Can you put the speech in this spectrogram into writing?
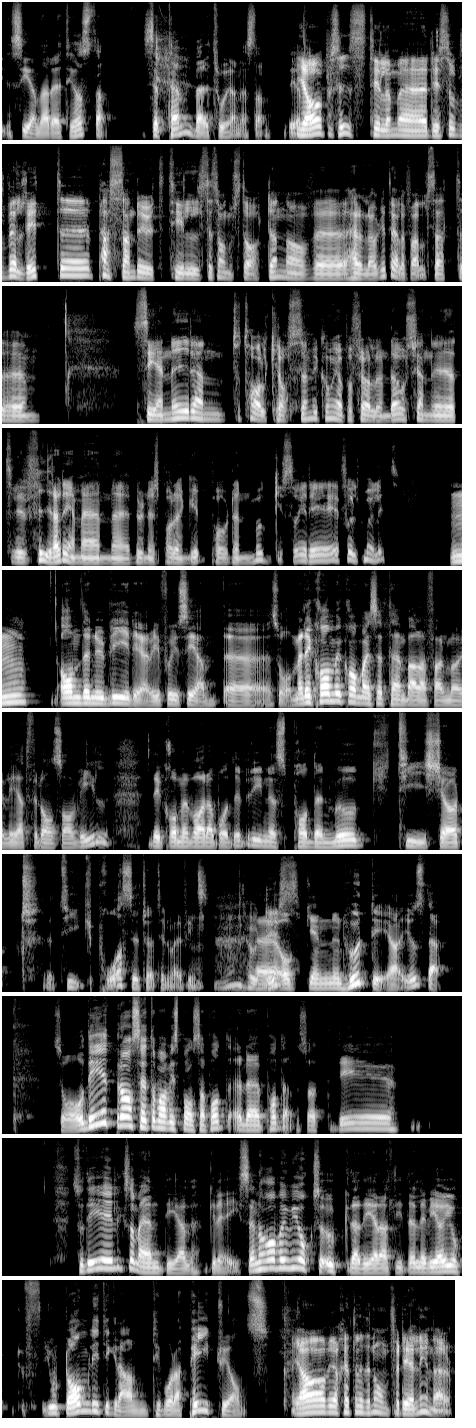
senare till hösten. September tror jag nästan. Ja, precis. Till och med det såg väldigt eh, passande ut till säsongstarten av herrlaget i alla fall. Så att eh, Ser ni den totalkrossen vi kommer göra på Frölunda och känner ni att vi firar det med en eh, Brynäspodden-mugg så är det fullt möjligt. Mm, om det nu blir det, vi får ju se. Eh, så. Men det kommer komma i september i alla fall möjlighet för de som vill. Det kommer vara både Brynäspodden-mugg, t-shirt, tygpåse tror jag till och med det finns. Mm, eh, hoodies. och en, en hoodie, ja just det. Så, och det är ett bra sätt om man vill sponsra eller podden. Så att det, så det är liksom en del grej. Sen har vi också uppgraderat lite, eller vi har gjort, gjort om lite grann till våra Patreons. Ja, vi har skett en liten omfördelning där.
